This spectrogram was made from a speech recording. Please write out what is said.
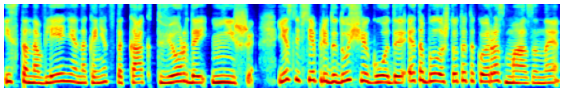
и становления, наконец-то, как твердой ниши. Если все предыдущие годы это было что-то такое размазанное,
